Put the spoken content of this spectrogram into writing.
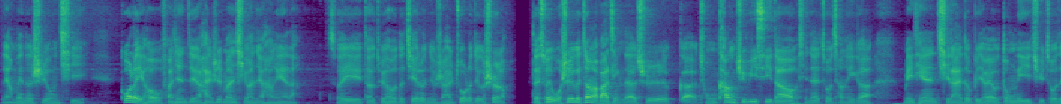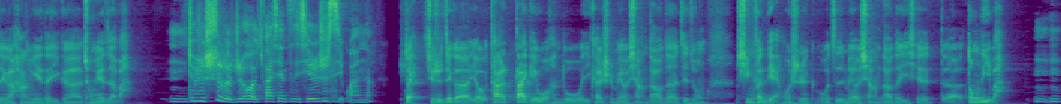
两边都试用期。过了以后，我发现这个还是蛮喜欢这个行业的，所以到最后的结论就是还做了这个事了。对，所以我是一个正儿八经的，是呃从抗拒 VC 到现在做成一个每天起来都比较有动力去做这个行业的一个从业者吧。嗯，就是试了之后发现自己其实是喜欢的。对，其实这个有它带给我很多我一开始没有想到的这种兴奋点，或是我自己没有想到的一些的动力吧。嗯嗯，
